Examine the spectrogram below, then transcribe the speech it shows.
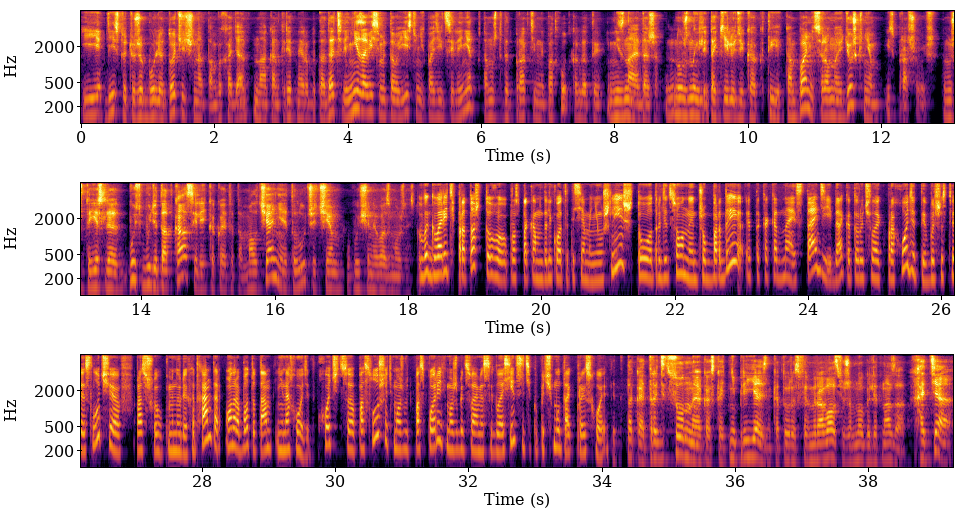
и действовать уже более точечно, там, выходя на конкретные работодатели, независимо от того, есть у них позиции или нет, потому что это проактивный подход, когда ты, не зная даже, нужны ли такие люди, как ты, компании, все равно идешь к ним и спрашиваешь. Потому что если пусть будет отказ или какое-то там молчание, это лучше, чем упущенная возможность. Вы говорите про то, что просто пока мы далеко от этой темы не ушли, что традиционные джоб-борды — это как одна из стадий, да, которую человек проходит, и в большинстве случаев раз уж вы упомянули HeadHunter, он работу там не находит. Хочется послушать, может быть, поспорить, может быть, с вами согласиться, типа, почему так происходит. Это такая традиционная, как сказать, неприязнь, которая сформировалась уже много лет назад. Хотя,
